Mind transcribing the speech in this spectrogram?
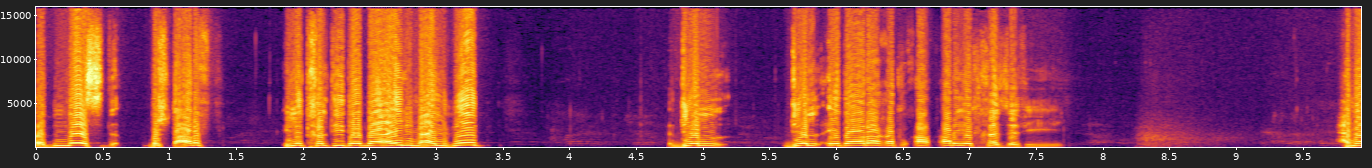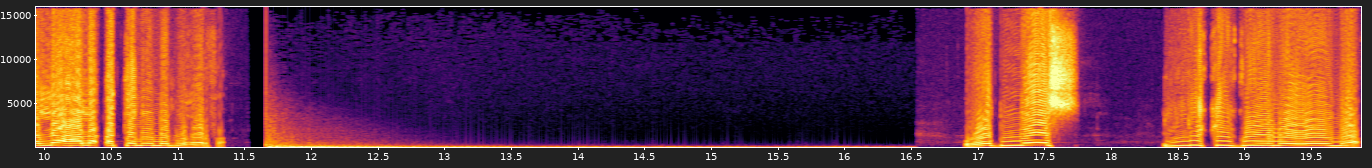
هاد الناس باش تعرف إلا دخلتي دابا عيني مع الباب ديال ديال الإدارة غتلقى قرية الخزافيين. حنا لا علاقة لنا بالغرفة. وهاد الناس اللي كيقولوا هما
